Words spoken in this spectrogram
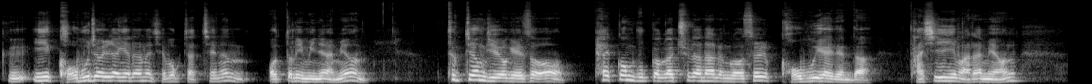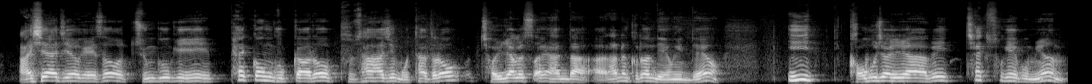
그 이 거부 전략이라는 제목 자체는 어떤 의미냐면 특정 지역에서 패권 국가가 출현하는 것을 거부해야 된다. 다시 말하면 아시아 지역에서 중국이 패권 국가로 부상하지 못하도록 전략을 써야 한다라는 그런 내용인데요. 이 거부 전략의 책 속에 보면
